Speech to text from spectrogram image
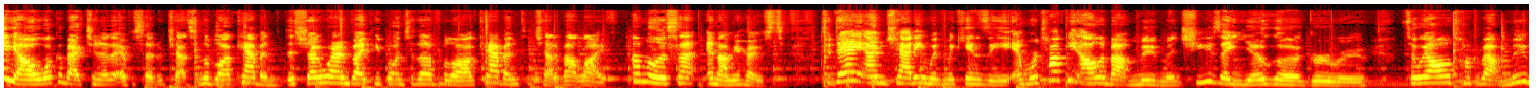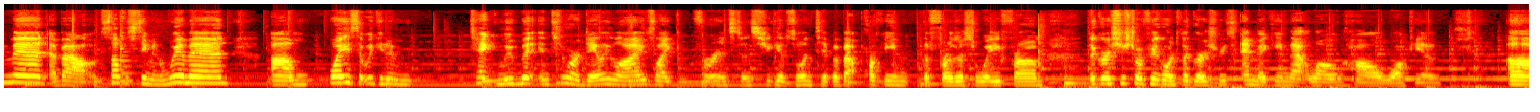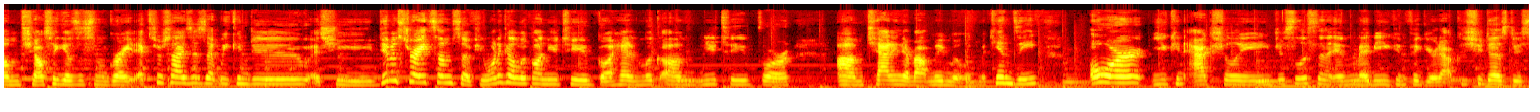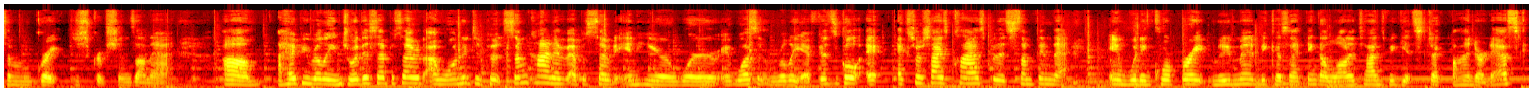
Hey y'all, welcome back to another episode of Chats from the Blog Cabin, the show where I invite people into the blog cabin to chat about life. I'm Melissa and I'm your host. Today I'm chatting with Mackenzie and we're talking all about movement. She's a yoga guru. So we all talk about movement, about self-esteem in women, um, ways that we can take movement into our daily lives. Like, for instance, she gives one tip about parking the furthest away from the grocery store if you're going to the groceries and making that long haul walk in. Um, she also gives us some great exercises that we can do as she demonstrates them. So, if you want to go look on YouTube, go ahead and look on YouTube for um, chatting about movement with Mackenzie, or you can actually just listen and maybe you can figure it out because she does do some great descriptions on that. Um, I hope you really enjoyed this episode. I wanted to put some kind of episode in here where it wasn't really a physical e- exercise class, but it's something that it would incorporate movement because I think a lot of times we get stuck behind our desk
